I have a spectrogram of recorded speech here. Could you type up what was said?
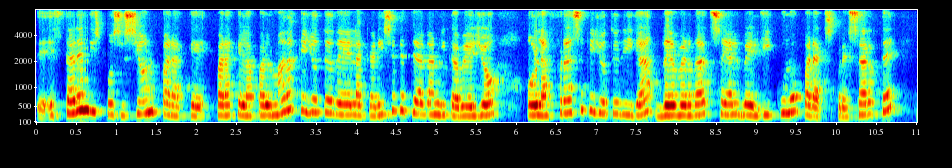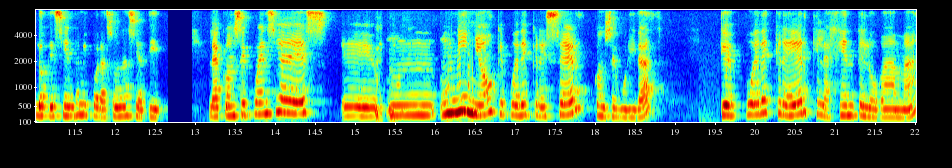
eh, estar en disposición para que, para que la palmada que yo te dé, la caricia que te haga en el cabello o la frase que yo te diga de verdad sea el vehículo para expresarte lo que siente mi corazón hacia ti. La consecuencia es eh, un, un niño que puede crecer con seguridad, que puede creer que la gente lo va a amar,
